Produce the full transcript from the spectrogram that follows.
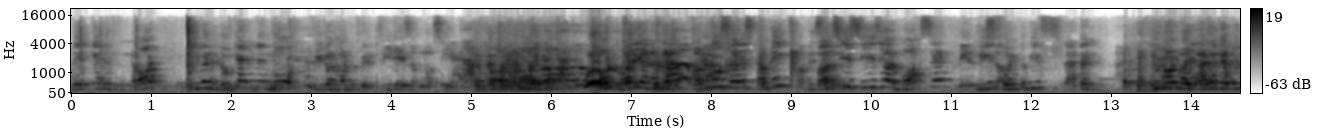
they cannot even look at it and go, we don't want to build. Three days of no sleep. I I know, I know. Don't worry, Ananya. Bablu sir is coming. Once he sees your mock set, he is going to be flattened. You don't worry, I will get you.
